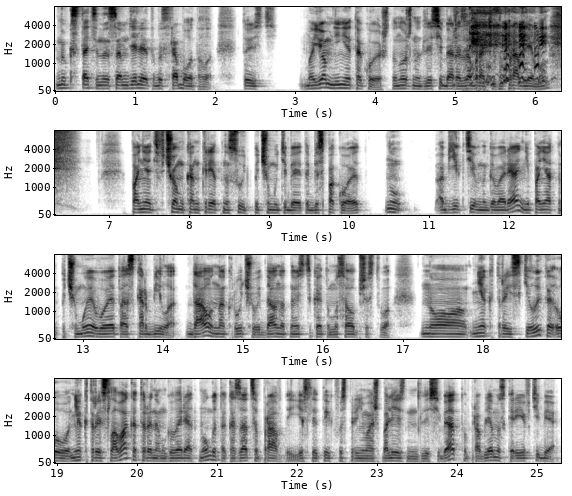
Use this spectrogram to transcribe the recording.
Ну, кстати, на самом деле это бы сработало. То есть, мое мнение такое, что нужно для себя разобрать эту проблему, понять, в чем конкретно суть, почему тебя это беспокоит. Ну, объективно говоря, непонятно, почему его это оскорбило. Да, он накручивает, да, он относится к этому сообществу, но некоторые скиллы, о, некоторые слова, которые нам говорят, могут оказаться правдой. Если ты их воспринимаешь болезненно для себя, то проблема скорее в тебе.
